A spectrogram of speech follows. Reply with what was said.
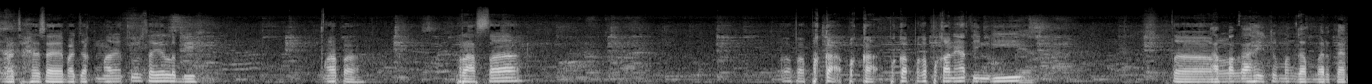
baca saya baca kemarin itu saya lebih apa? Perasa apa peka peka peka peka pekannya tinggi Ya. Terus Apakah itu menggambarkan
